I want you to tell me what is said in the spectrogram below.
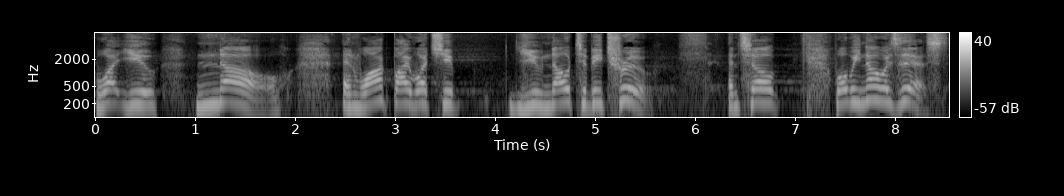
what you know and walk by what you, you know to be true. And so, what we know is this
